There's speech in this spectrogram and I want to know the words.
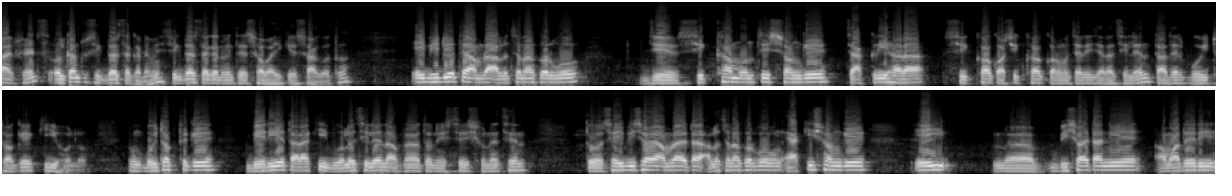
Hi friends welcome to Shikdar's academy Shikdar's একাডেমিতে সবাইকে স্বাগত। এই ভিডিওতে আমরা আলোচনা করব যে শিক্ষামন্ত্রীর সঙ্গে চাকরিহারা শিক্ষক, অশিক্ষক, কর্মচারী যারা ছিলেন, তাদের বৈঠকে কি হলো? এবং বৈঠক থেকে বেরিয়ে তারা কি বলেছিলেন, আপনারা তো নিশ্চয়ই শুনেছেন। তো সেই বিষয়ে আমরা এটা আলোচনা করব এবং একই সঙ্গে এই বিষয়টা নিয়ে আমাদেরই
